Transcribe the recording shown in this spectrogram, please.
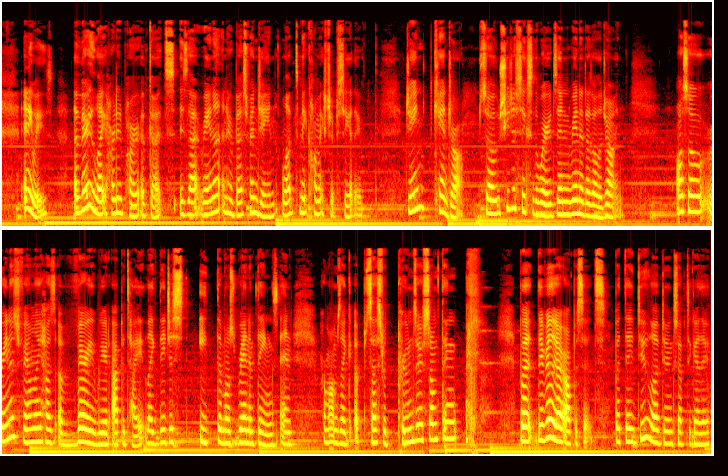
Anyways, a very light-hearted part of Guts is that Raina and her best friend Jane love to make comic strips together. Jane can't draw, so she just sticks to the words, and Raina does all the drawing. Also, Raina's family has a very weird appetite. Like, they just eat the most random things, and her mom's like obsessed with prunes or something. but they really are opposites. But they do love doing stuff together.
